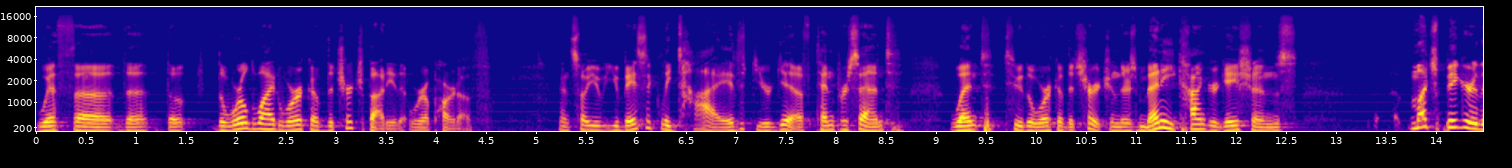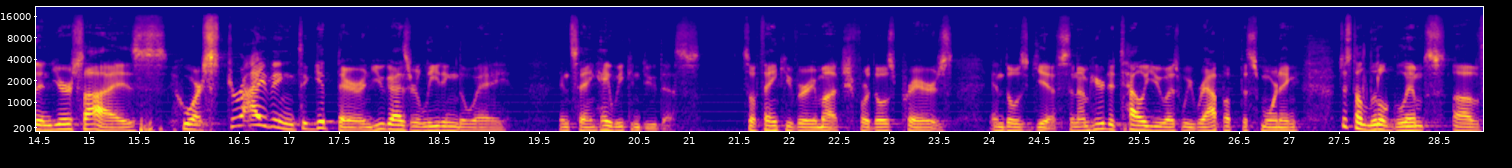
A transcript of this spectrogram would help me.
with uh, the, the, the worldwide work of the church body that we're a part of. And so you, you basically tithed your gift, 10% went to the work of the church. And there's many congregations much bigger than your size who are striving to get there, and you guys are leading the way and saying, hey, we can do this. So thank you very much for those prayers and those gifts. And I'm here to tell you as we wrap up this morning just a little glimpse of,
